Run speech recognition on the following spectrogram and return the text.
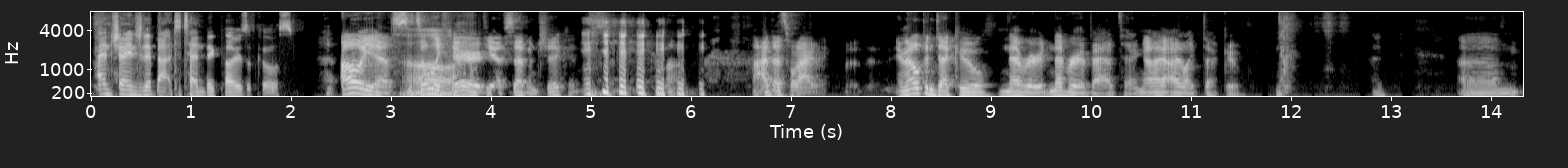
and changing it back to 10 big Poes, of course. Oh, yes. It's oh. only fair if you have seven chickens. I, that's what I think. An open Deku, never never a bad thing. I, I like Deku. Um,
